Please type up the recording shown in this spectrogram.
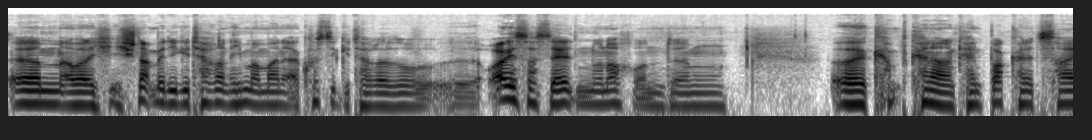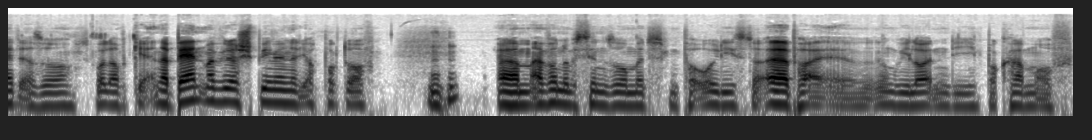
Ähm, aber ich, ich schnapp mir die Gitarre und nicht mal meine Akustikgitarre so äh, äußerst selten nur noch und ähm, äh, ke- keine Ahnung, kein Bock, keine Zeit. Also ich wollte auch gerne in der Band mal wieder spielen, hätte ich auch Bock drauf. Mhm. Ähm, einfach nur ein bisschen so mit ein paar Oldies, äh, paar äh, irgendwie Leuten, die Bock haben auf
